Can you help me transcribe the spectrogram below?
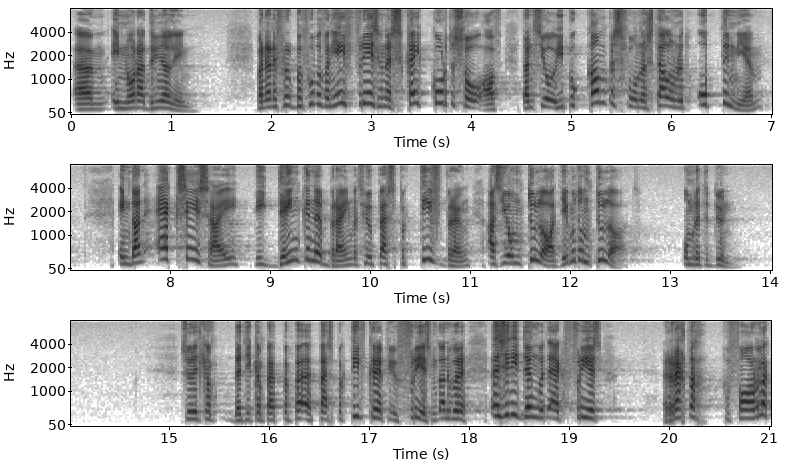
um en noradrenalien. Wanneer jy byvoorbeeld wanneer jy vrees en hy skei kortisol af, dan sien jou hippocampus veronderstel om dit op te neem en dan access hy die denkende brein wat vir jou perspektief bring as jy hom toelaat. Jy moet hom toelaat. om dit te doen. Sodat jy kan dat jy kan perspektief kry op jou vrees. Met ander woorde, is hierdie ding wat ek vrees regtig gevaarlik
